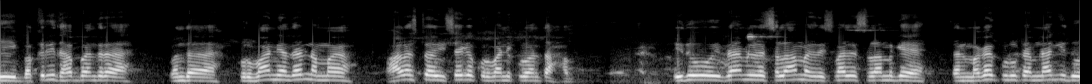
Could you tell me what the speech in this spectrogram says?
ಈ ಬಕ್ರೀದ್ ಹಬ್ಬ ಅಂದ್ರೆ ಒಂದು ಕುರ್ಬಾನಿ ಅಂದ್ರೆ ನಮ್ಮ ಬಹಳಷ್ಟು ವಿಷಯಕ್ಕೆ ಕುರ್ಬಾನಿ ಕೊಡುವಂಥ ಹಬ್ಬ. ಇದು ಇಬ್ರಾಹಿಂ ಅಲೈ ಸಲಾಮ್ ಅದ್ರ ಇಸ್ಮಾಯಿಲ್ ಸಲಾಮ್ಗೆ ತನ್ನ ಮಗ ಕೊಡೋ ಟೈಮ್ನಾಗ ಇದು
